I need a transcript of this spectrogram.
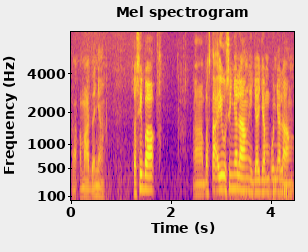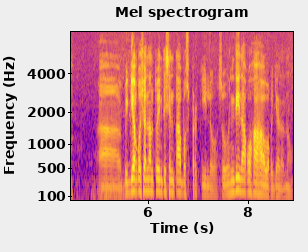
Kakamada niya. Sa sibak, ah, basta ayusin niya lang, ijajampo niya lang. ah, bigyan ko siya ng 20 centavos per kilo. So hindi na ako hahawak diyan ano.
